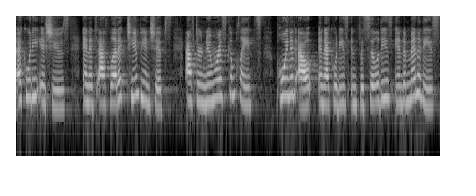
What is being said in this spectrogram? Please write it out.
equity issues in its athletic championships after numerous complaints pointed out inequities in facilities and amenities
